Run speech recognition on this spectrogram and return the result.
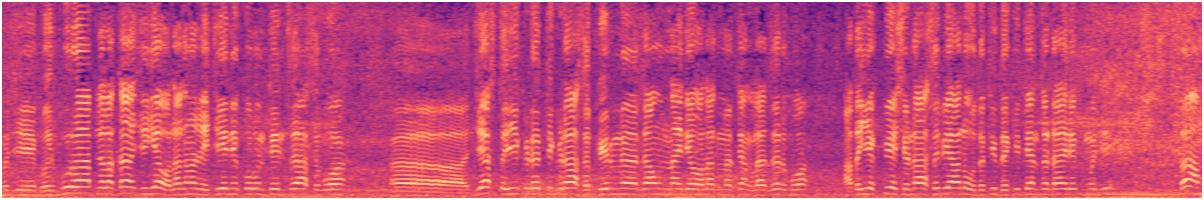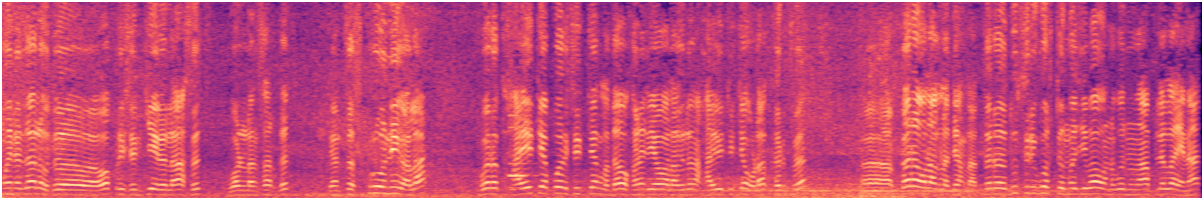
म्हणजे भरपूर आपल्याला काळजी घ्यावं लागणार आहे जेणेकरून त्यांचं असं बुवा जास्त इकडं तिकडं असं फिरणं जाऊन नाही द्यावं लागणार त्यांना जर बुवा. आता एक पेशंट असं बी आलं होतं तिथं की त्यांचं डायरेक्ट म्हणजे सहा महिने झालं होतं ऑपरेशन केलेलं असंच वडिलांसारखंच. त्यांचा स्क्रू निघाला. परत हाय त्या परिस्थितीत त्यांना दवाखान्यात यावं लागलं हाय ते तेवढा खर्च करावा लागला त्यांना. तर दुसरी गोष्ट म्हणजे भावानं बनवून आपल्याला आहे ना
